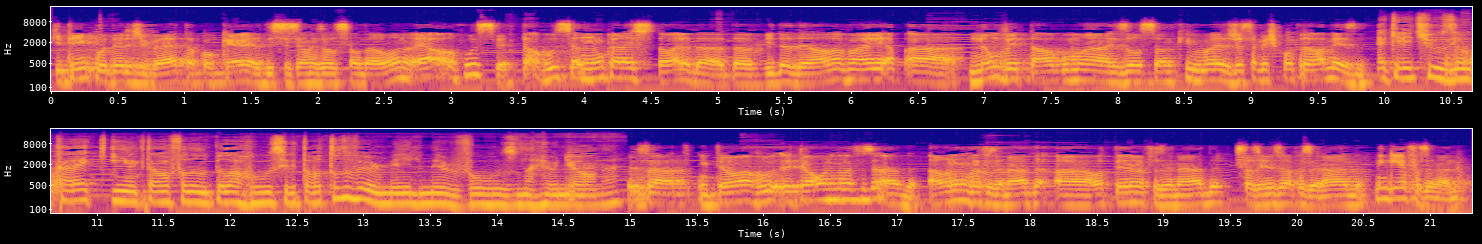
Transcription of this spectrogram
que tem poder de veto a qualquer decisão, resolução da ONU é a Rússia. Então a Rússia nunca na história da, da vida dela ela vai a- a não vetar alguma resolução que vai justamente contra ela mesma. É aquele tiozinho Então- carequinha que tava falando pela Rússia, ele tava todo vermelho, nervoso na reunião, né? Exato. Então a, então a ONU não vai fazer nada. A ONU não vai fazer nada, a OTAN não vai fazer nada, os Estados Unidos não vai fazer nada, ninguém vai fazer nada.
